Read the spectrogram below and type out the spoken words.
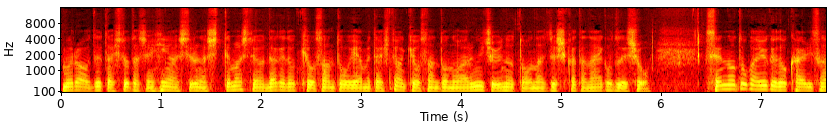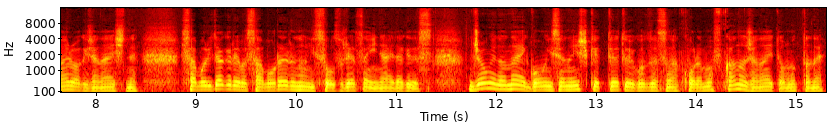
村を出た人たちが批判してるのは知ってましたよ。だけど共産党を辞めた人が共産党の悪口を言うのと同じで仕方ないことでしょう。洗脳とか言うけど戒律があるわけじゃないしね。サボりたければサボれるのにそうする奴はいないだけです。上下のない合議制の意思決定ということですが、これも不可能じゃないと思ったね。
